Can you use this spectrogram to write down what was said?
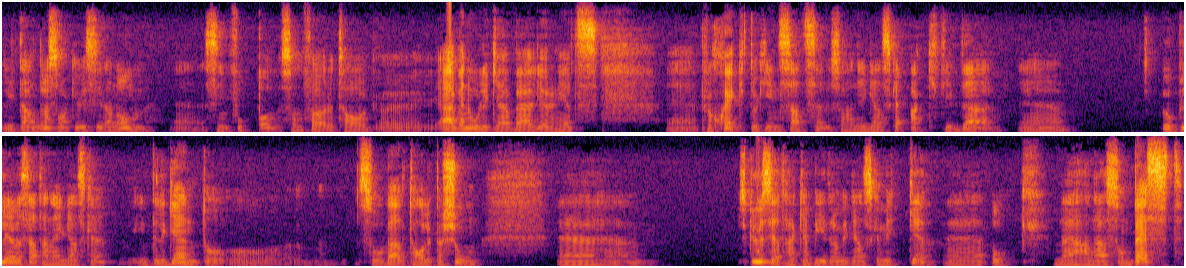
lite andra saker vid sidan om sin fotboll som företag, även olika välgörenhets Eh, projekt och insatser så han är ganska aktiv där. Eh, Upplevelse att han är en ganska intelligent och, och så vältalig person eh, skulle säga att han kan bidra med ganska mycket och när han är som bäst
